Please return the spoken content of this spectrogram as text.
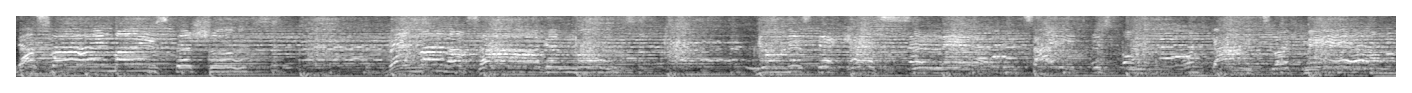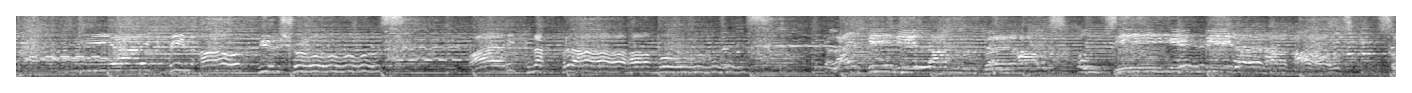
Das war ein Meisterschuss, wenn man auch sagen muss, nun ist der Kessel leer, die Zeit ist um und gar nichts läuft mehr. Ja, ich bin auch für Schluss, weil ich nach Praha muss. Gleich gehen die Lampen aus und sie gehen wieder nach Haus. So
